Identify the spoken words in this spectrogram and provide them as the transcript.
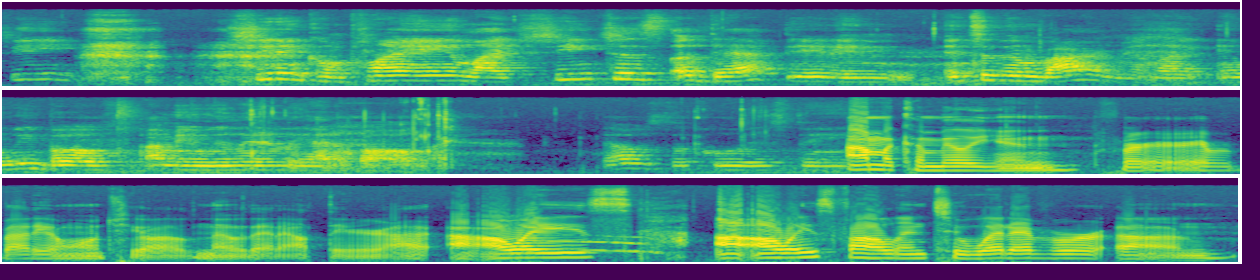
she she didn't complain. Like she just adapted and into the environment. Like and we both. I mean, we literally had a ball. Like that was the coolest thing. I'm a chameleon for everybody. I want you all to know that out there. I, I always I always fall into whatever um,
